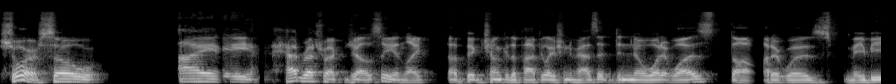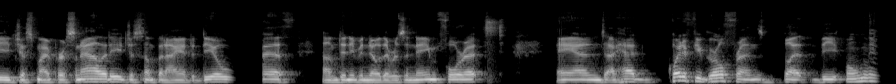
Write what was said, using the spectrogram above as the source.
Sure. So I had retroactive jealousy, and like a big chunk of the population who has it didn't know what it was, thought it was maybe just my personality, just something I had to deal with, um, didn't even know there was a name for it. And I had quite a few girlfriends, but the only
